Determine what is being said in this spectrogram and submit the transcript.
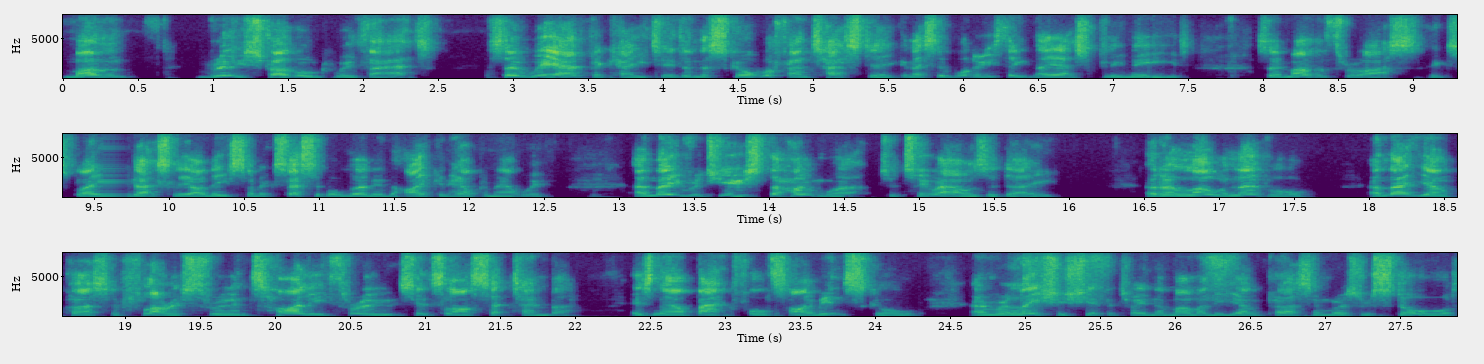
Mum really struggled with that. So we advocated, and the school were fantastic. And they said, What do you think they actually need? So mum, through us, explained, Actually, I need some accessible learning that I can help them out with. And they reduced the homework to two hours a day at a lower level. And that young person flourished through entirely through since last September, is now back full time in school and relationship between the mum and the young person was restored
